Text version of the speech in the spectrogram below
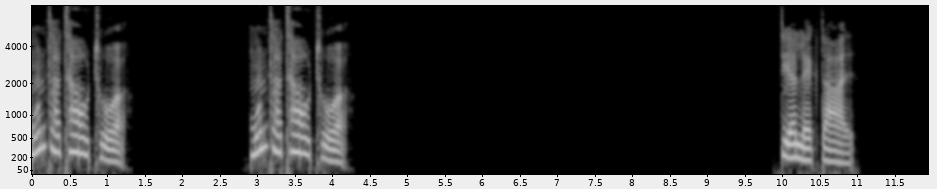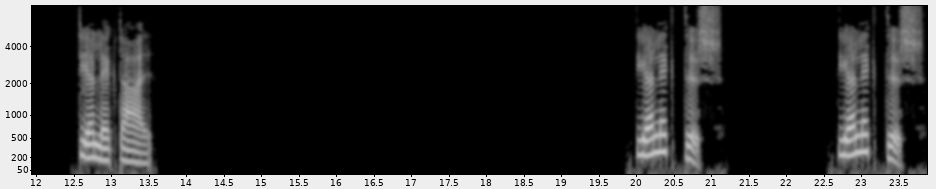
Muntertautor Muntertautor Dialektal. Dialektal. Dialektisch. Dialektisch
